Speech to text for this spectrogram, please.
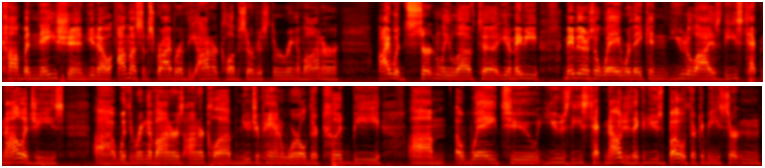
combination. You know, I'm a subscriber of the Honor Club service through Ring of Honor. I would certainly love to, you know, maybe maybe there's a way where they can utilize these technologies uh, with Ring of Honor's Honor Club, New Japan World. There could be um, a way to use these technologies. They could use both. There could be certain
